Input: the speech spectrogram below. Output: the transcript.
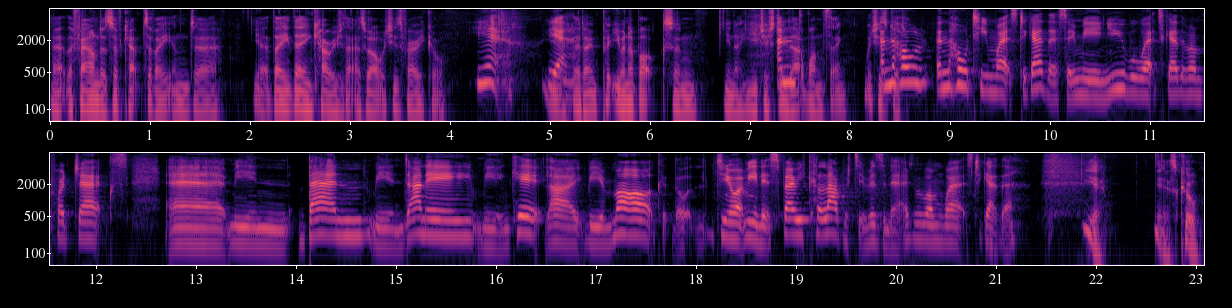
uh, the founders of Captivate, and uh, yeah, they they encourage that as well, which is very cool. Yeah. Yeah, Yeah. they don't put you in a box and you know you just do And- that one thing, which is and the good. whole and the whole team works together. So me and you will work together on projects. Uh, me and Ben, me and Danny, me and Kit, like me and Mark. Do you know what I mean? It's very collaborative, isn't it? Everyone works together. Yeah, yeah, it's cool.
